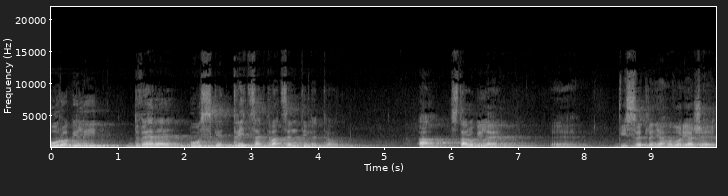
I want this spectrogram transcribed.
urobili dvere úzke 32 cm. A starobilé e, vysvetlenia hovoria, že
